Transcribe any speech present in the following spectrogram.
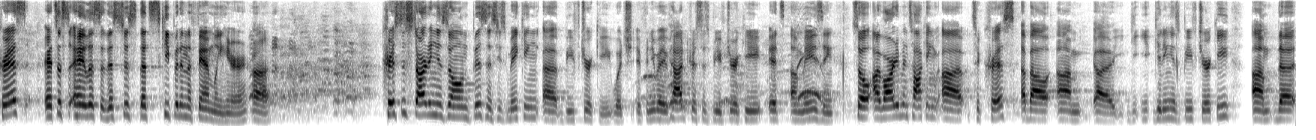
Chris, it's a hey. Listen, this just let's keep it in the family here. Uh, Chris is starting his own business. He's making uh, beef jerky, which, if anybody have had Chris's beef jerky, it's amazing. So I've already been talking uh, to Chris about um, uh, g- getting his beef jerky. Um, the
